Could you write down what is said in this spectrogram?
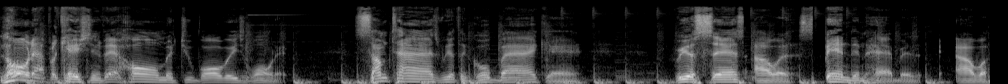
Loan applications at home that you've always wanted sometimes we have to go back and reassess our spending habits, our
